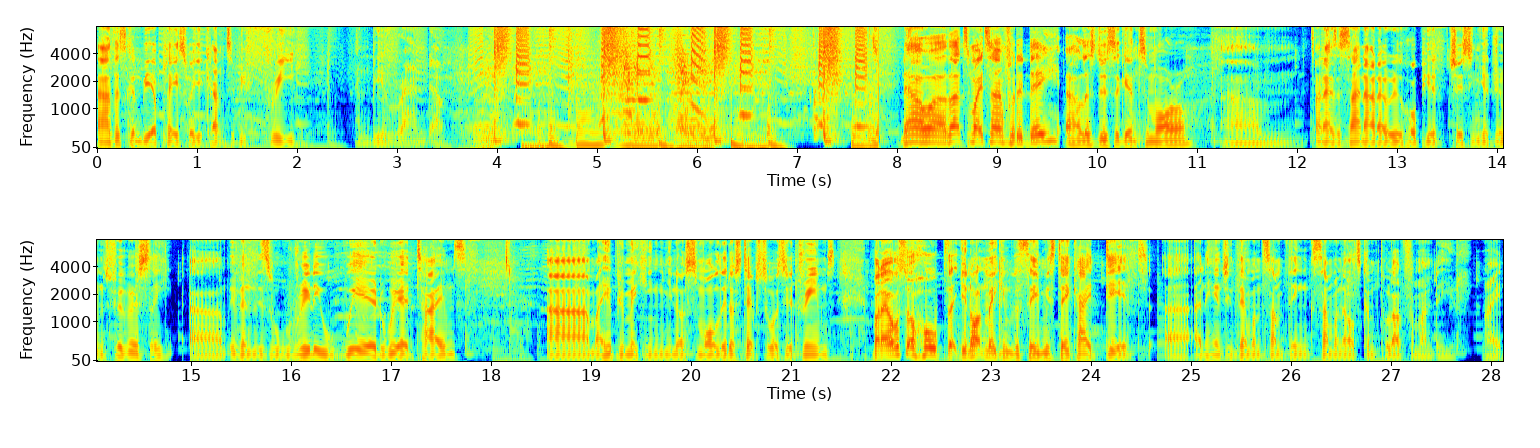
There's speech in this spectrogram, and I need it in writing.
uh, this can be a place where you come to be free and be random. Now, uh, that's my time for the day. Uh, let's do this again tomorrow. Um, and as a sign out, I really hope you're chasing your dreams vigorously, um, even these really weird, weird times. Um, I hope you're making, you know, small little steps towards your dreams. But I also hope that you're not making the same mistake I did uh, and hinging them on something someone else can pull out from under you, right?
